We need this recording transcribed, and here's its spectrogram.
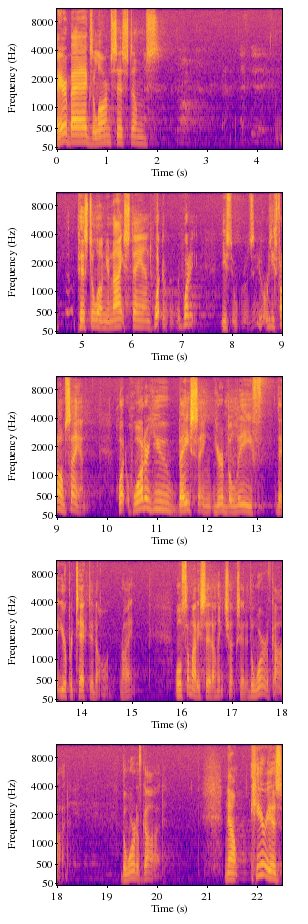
Airbags, alarm systems, pistol on your nightstand. What, what, you, you follow what I'm saying? What, what are you basing your belief that you're protected on, right? Well, somebody said, I think Chuck said it, the Word of God. The Word of God. Now, here is,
